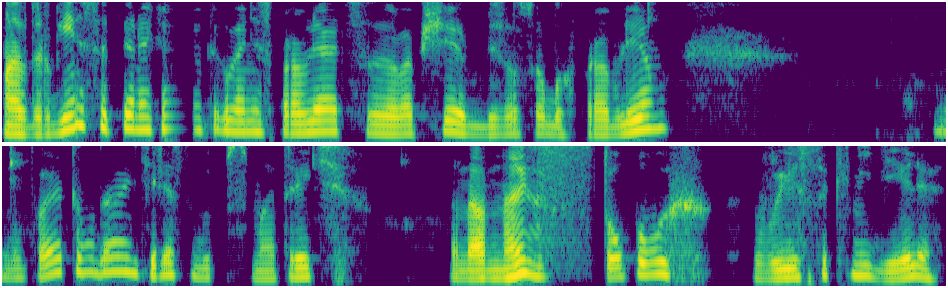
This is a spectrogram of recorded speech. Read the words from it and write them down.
А с другими соперниками как бы они справляются вообще без особых проблем. Ну, поэтому, да, интересно будет посмотреть. Одна из топовых вывесок недели.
